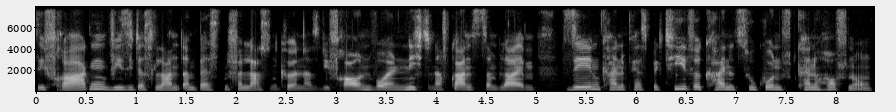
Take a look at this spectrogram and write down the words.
Sie fragen, wie sie das Land am besten verlassen können. Also die Frauen wollen nicht in Afghanistan bleiben, sehen keine Perspektive, keine Zukunft, keine Hoffnung.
